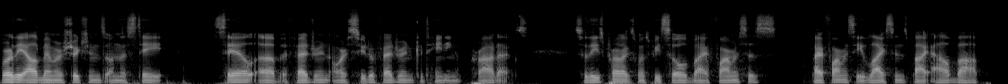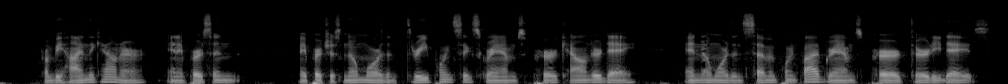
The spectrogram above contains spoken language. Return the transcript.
What are the Alabama restrictions on the state sale of ephedrine or pseudoephedrine containing products? So these products must be sold by pharmacists by a pharmacy licensed by ALBOP from behind the counter, and a person may purchase no more than 3.6 grams per calendar day and no more than 7.5 grams per 30 days.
